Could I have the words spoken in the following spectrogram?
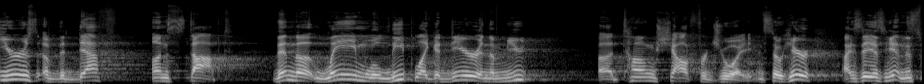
ears of the deaf unstopped. Then the lame will leap like a deer, and the mute uh, tongue shout for joy. And so here, Isaiah is again, this,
